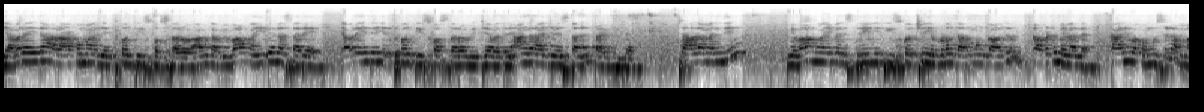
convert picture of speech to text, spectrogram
ఎవరైతే ఆ రాకుమారిని ఎత్తుకొని తీసుకొస్తారో ఆమెకు ఆ వివాహం అయిపోయినా సరే ఎవరైతే ఎత్తుకొని తీసుకొస్తారో విద్యావతిని అంగరాజ్యం ఇస్తానని ప్రకటించారు. చాలామంది వివాహం అయిపోయిన స్త్రీని తీసుకొచ్చి ఇవ్వడం ధర్మం కాదు. కాబట్టి మేము వెళ్ళాం కానీ ఒక ముసలమ్మ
